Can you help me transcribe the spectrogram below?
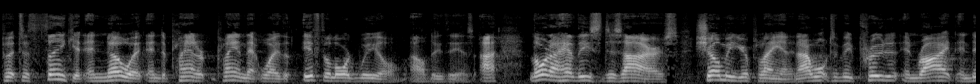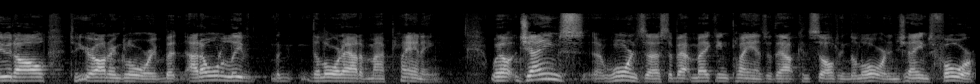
but to think it and know it and to plan, plan that way. If the Lord will, I'll do this. I, Lord, I have these desires. Show me your plan. And I want to be prudent and right and do it all to your honor and glory. But I don't want to leave the, the Lord out of my planning. Well, James uh, warns us about making plans without consulting the Lord. In James 4,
